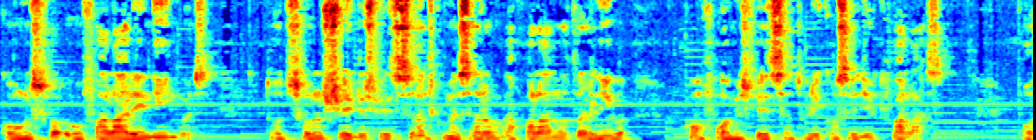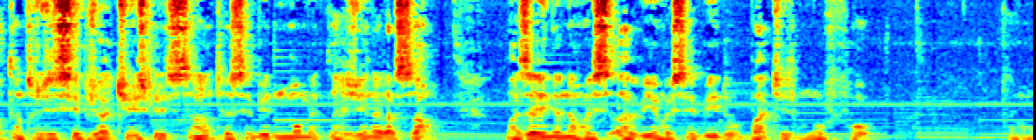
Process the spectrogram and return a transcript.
com o falar em línguas. Todos foram cheios do Espírito Santo e começaram a falar noutra língua, conforme o Espírito Santo lhe concedia que falasse. Portanto, os discípulos já tinham o Espírito Santo recebido no momento da regeneração, mas ainda não haviam recebido o batismo no fogo. Então,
